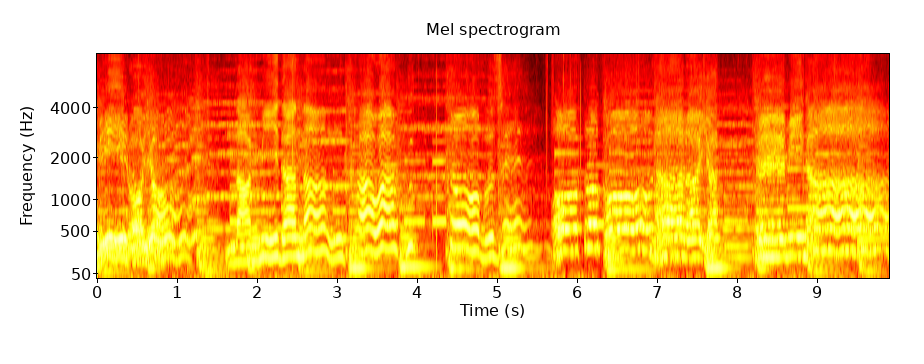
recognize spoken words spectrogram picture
てみろよ。涙なんかは吹っ飛ぶぜ。男ならやってみな。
